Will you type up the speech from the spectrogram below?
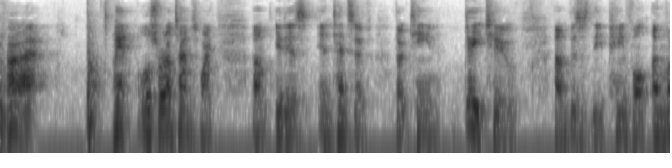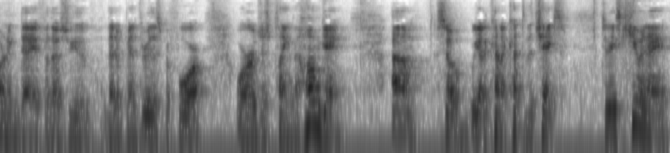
All right, man, a little short on time this morning. Um, it is intensive 13, day two. Um, this is the painful unlearning day for those of you that have been through this before or just playing the home game. Um, so we got to kind of cut to the chase. Today's Q&A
